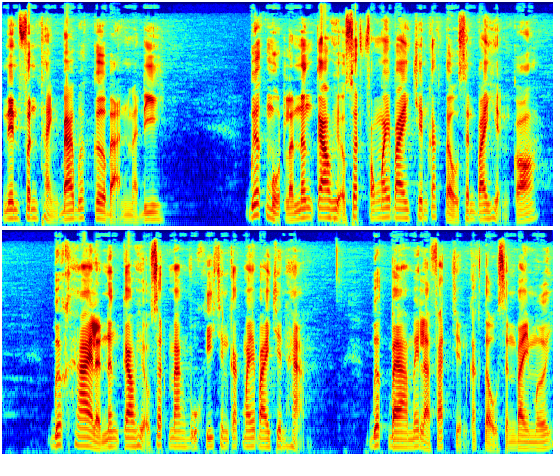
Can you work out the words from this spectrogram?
nên phân thành 3 bước cơ bản mà đi. Bước 1 là nâng cao hiệu suất phóng máy bay trên các tàu sân bay hiện có. Bước 2 là nâng cao hiệu suất mang vũ khí trên các máy bay trên hạm. Bước 3 mới là phát triển các tàu sân bay mới.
